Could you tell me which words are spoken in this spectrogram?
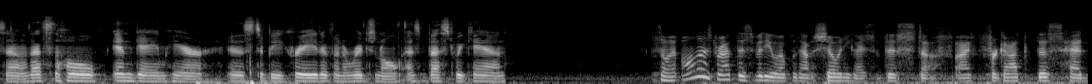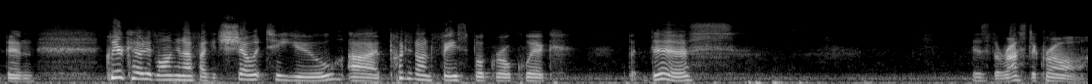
So that's the whole end game here, is to be creative and original as best we can. So I almost wrapped this video up without showing you guys this stuff. I forgot that this had been clear coated long enough I could show it to you. Uh, I put it on Facebook real quick, but this is the Rasta-Craw.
